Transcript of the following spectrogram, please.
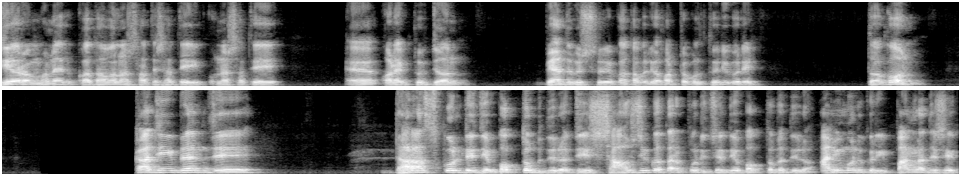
জিয়া রহমানের কথা বলার সাথে সাথেই ওনার সাথে অনেক লোকজন বেয়াদবের সুরে কথা বলে হট্টগোল তৈরি করে। তখন কাজী ইব্রাহিম যে ধারাস কণ্ঠে যে বক্তব্য দিল, যে সাহসিকতার পরিচয় দিয়ে বক্তব্য দিল, আমি মনে করি বাংলাদেশের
